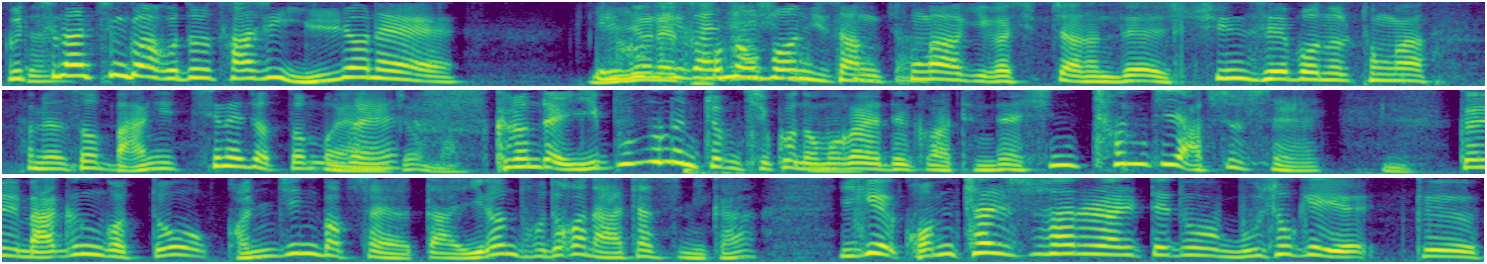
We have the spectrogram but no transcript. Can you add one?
그 네. 친한 친구하고도 사실 1년에 1년에 서너 번 이상 그렇죠. 통화하기가 쉽지 않은데 53번을 통화하면서 많이 친해졌던 네. 모양이죠. 뭐. 그런데 이 부분은 좀 짚고 넘어가야 될 것 같은데 신천지 압수수색 그걸 막은 것도 건진법사였다 이런 보도가 나왔지 않습니까? 이게 검찰 수사를 할 때도 무속의 그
